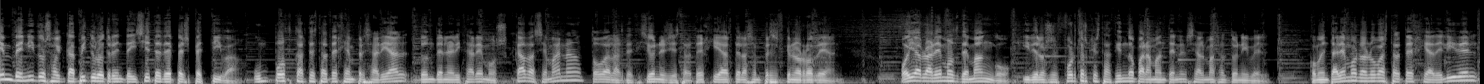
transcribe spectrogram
Bienvenidos al capítulo 37 de Perspectiva, un podcast de estrategia empresarial donde analizaremos cada semana todas las decisiones y estrategias de las empresas que nos rodean. Hoy hablaremos de Mango y de los esfuerzos que está haciendo para mantenerse al más alto nivel. Comentaremos la nueva estrategia de Lidl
